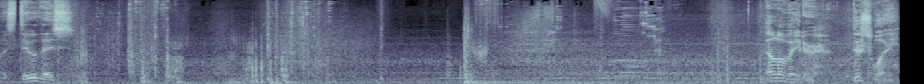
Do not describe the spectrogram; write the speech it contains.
Let's do this. Elevator. This way.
